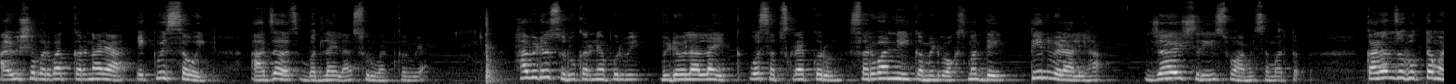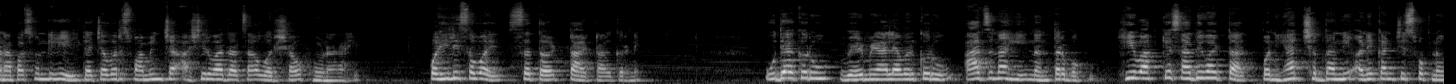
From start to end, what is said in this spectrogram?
आयुष्य बर्बाद करणाऱ्या एकवीस सवयी आजच बदलायला सुरुवात करूया. हा व्हिडिओ सुरू करण्यापूर्वी व्हिडिओला लाईक व सबस्क्राईब करून सर्वांनी कमेंट बॉक्समध्ये तीन वेळा लिहा. जय श्री स्वामी समर्थ. कारण जो भक्त मनापासून लिहील त्याच्यावर स्वामींच्या आशीर्वादाचा वर्षाव होणार आहे. पहिली सवय सतत टाळटाळ करणे. उद्या करू वेळ मिळाल्यावर करू आज नाही नंतर बघू. ही वाक्य साधी वाटतात पण ह्याच शब्दांनी अनेकांची स्वप्न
